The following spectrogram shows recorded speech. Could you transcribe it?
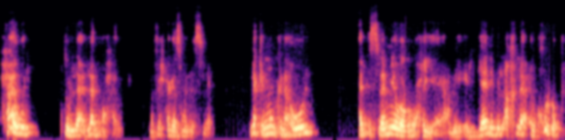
حاول. قلت له لا لن أحاول. ما فيش حاجة اسمها الإسلام. لكن ممكن أقول الإسلامية والروحية يعني الجانب الأخلاق الخلقي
